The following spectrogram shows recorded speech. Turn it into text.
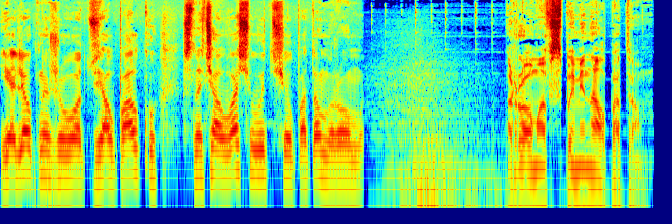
Я лег на живот, взял палку. Сначала Васю вытащил, потом Рому. Рома вспоминал потом.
